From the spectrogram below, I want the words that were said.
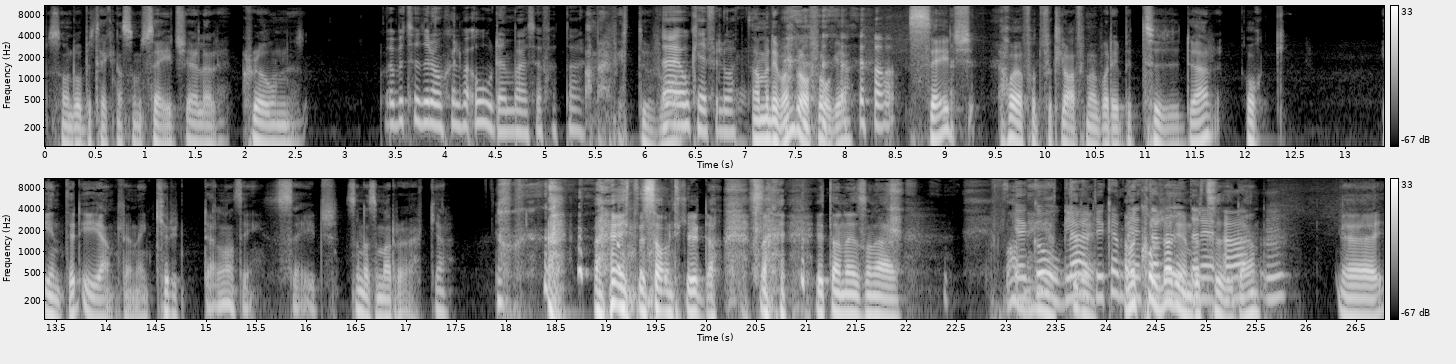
som då betecknas som sage eller crone. Vad betyder de själva orden bara så jag fattar? Ja, men vet du vad? Nej, okej, förlåt. Ja, men det var en bra fråga. Ja. Sage har jag fått förklara för mig vad det betyder och inte det egentligen en krydda eller någonting. Sage, sån där som man röker. inte sån krydda, utan en sån här... Ska jag heter googla? det? Du kan Ja, men berätta kolla det under vidare. tiden. Ja, mm. Eh,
